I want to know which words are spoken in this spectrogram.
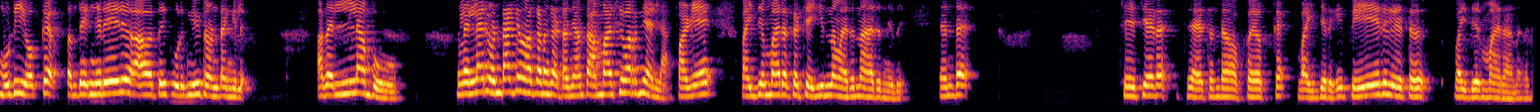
മുടിയൊക്കെ എന്തെങ്ങനെയും ആവത്തേക്ക് കുടുങ്ങിയിട്ടുണ്ടെങ്കിൽ അതെല്ലാം പോവും. നിങ്ങളെല്ലാവരും ഉണ്ടാക്കി നോക്കണം കേട്ടോ. ഞാൻ തമാശ പറഞ്ഞല്ല പഴയ വൈദ്യന്മാരൊക്കെ ചെയ്യുന്ന മരുന്നായിരുന്നിത് എന്റെ ചേച്ചിയുടെ ചേട്ടന്റെ ഒപ്പയൊക്കെ വൈദ്യരൊക്കെ പേര് കേട്ട് വൈദ്യന്മാരാണ് അവർ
